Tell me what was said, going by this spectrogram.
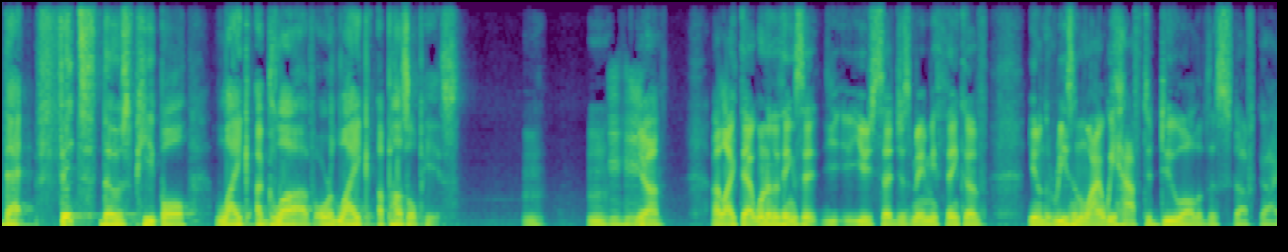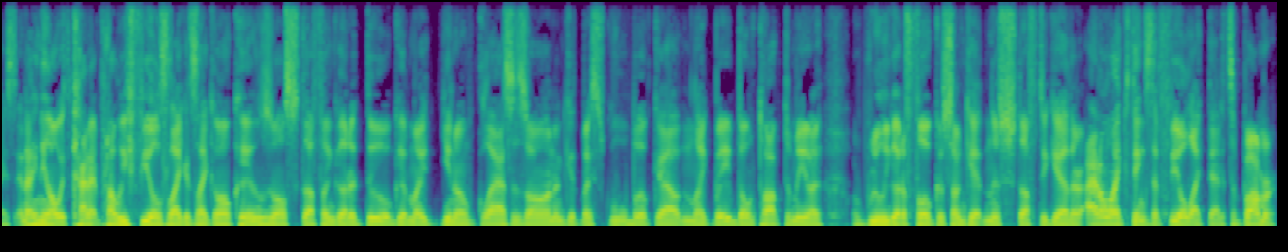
that fits those people like a glove or like a puzzle piece. Mm. Mm. Mm-hmm. Yeah. I like that. One of the things that y- you said just made me think of, you know, the reason why we have to do all of this stuff, guys. And I know it kind of probably feels like it's like, okay, this is all stuff I got to do. I'll get my, you know, glasses on and get my school book out and like, babe, don't talk to me. I, I really got to focus on getting this stuff together. I don't like things that feel like that. It's a bummer.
